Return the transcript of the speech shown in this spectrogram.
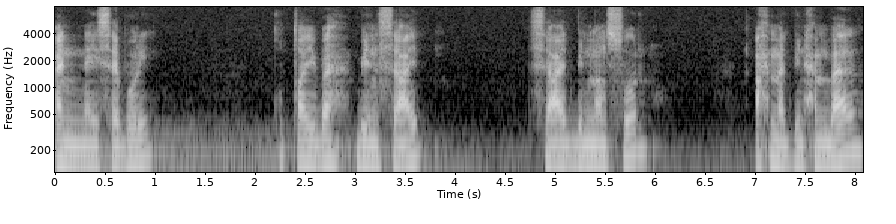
An-Naisaburi, Qutaibah bin Sa'id, Sa'id bin Mansur, Ahmad bin Hambal,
